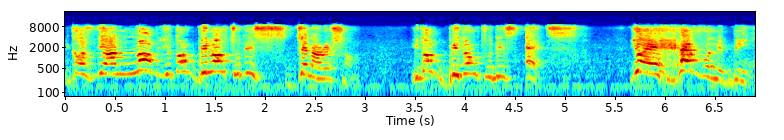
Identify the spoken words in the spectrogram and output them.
Because you are not, you don't belong to this generation. You don't belong to this earth. You are a heavenly being.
